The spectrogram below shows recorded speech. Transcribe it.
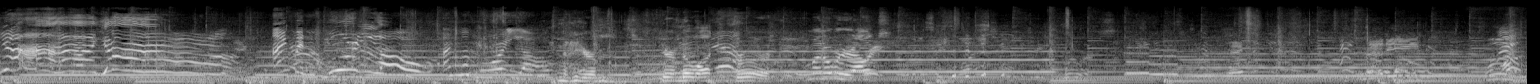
Yeah, yeah. I'm a Wario. I'm a Wario. No, you're a, you're a Milwaukee Brewer. Come on over here, Alex. Ready? One,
